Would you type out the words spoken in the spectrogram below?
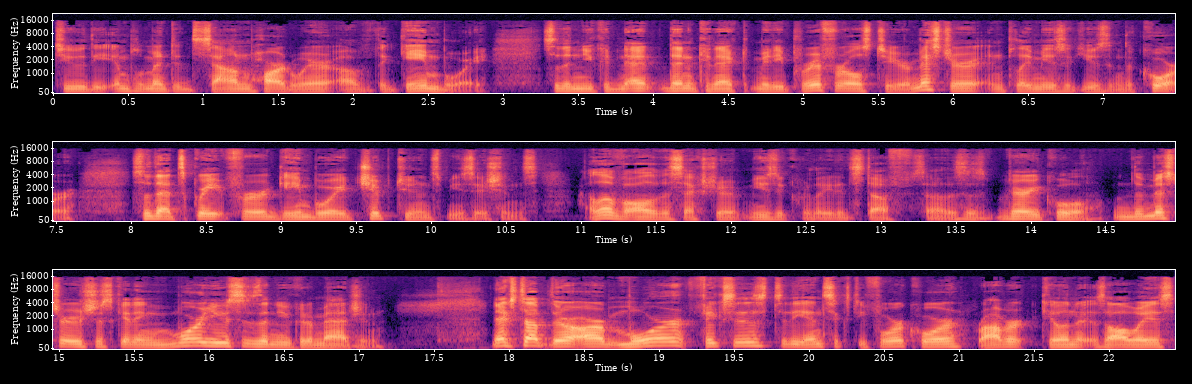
to the implemented sound hardware of the Game Boy. So then you could ne- then connect MIDI peripherals to your MiSTer and play music using the core. So that's great for Game Boy chiptunes musicians. I love all of this extra music related stuff. So this is very cool. The MiSTer is just getting more uses than you could imagine. Next up, there are more fixes to the N64 core. Robert killing it as always.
